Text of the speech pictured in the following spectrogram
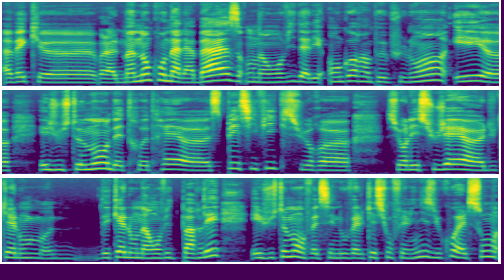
avec. voilà, maintenant qu'on a la base, on a envie d'aller encore un peu plus loin et, et justement d'être très spécifique sur, sur les sujets duquel on, desquels on a envie de parler. Et justement, en fait, ces nouvelles questions féministes, du coup, elles sont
